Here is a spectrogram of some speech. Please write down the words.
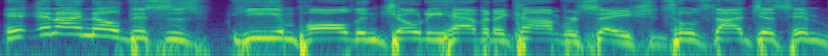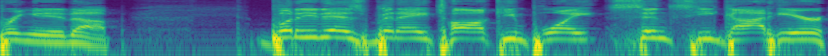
and I know this is he and Paul and Jody having a conversation, so it's not just him bringing it up. But it has been a talking point since he got here,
